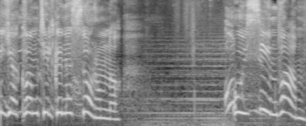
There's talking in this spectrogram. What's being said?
Як вам тільки не соромно? Усім вам.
